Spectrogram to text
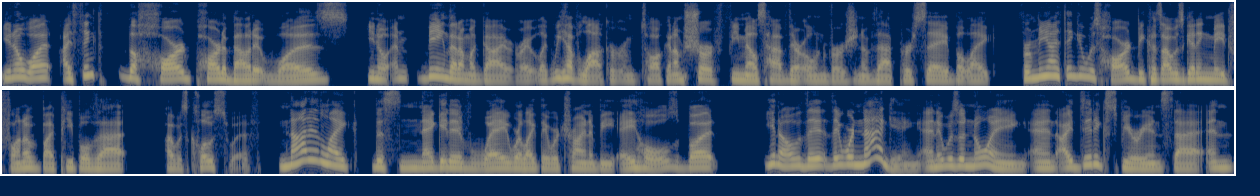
You know what? I think the hard part about it was, you know, and being that I'm a guy, right? Like we have locker room talk, and I'm sure females have their own version of that per se. But like for me, I think it was hard because I was getting made fun of by people that I was close with. Not in like this negative way where like they were trying to be a-holes, but you know, they they were nagging and it was annoying and I did experience that and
